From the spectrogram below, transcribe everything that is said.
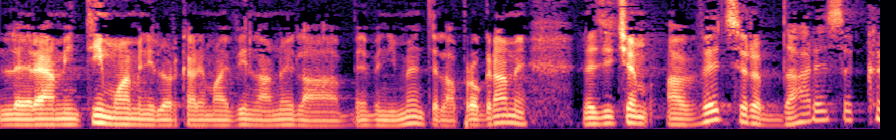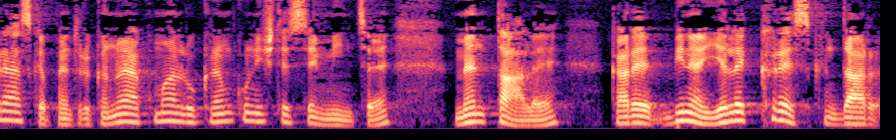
le reamintim oamenilor care mai vin la noi la evenimente, la programe, le zicem, aveți răbdare să crească, pentru că noi acum lucrăm cu niște semințe mentale care, bine, ele cresc, dar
